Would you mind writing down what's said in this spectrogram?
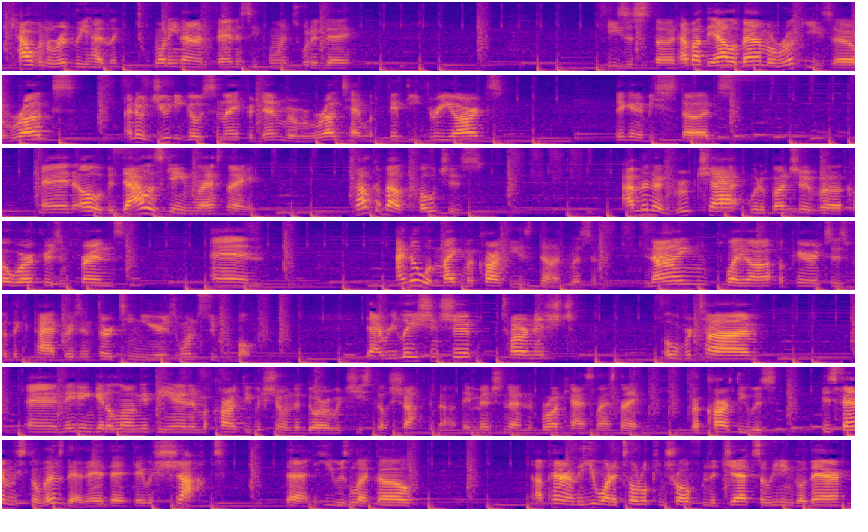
Calvin Ridley had like 29 fantasy points. What a day. He's a stud. How about the Alabama rookies? Uh, Ruggs. I know Jeudy goes tonight for Denver, but Ruggs had, what, 53 yards? They're to be studs. And, oh, the Dallas game last night. Talk about coaches. I'm in a group chat with a bunch of uh, coworkers and friends, and I know what Mike McCarthy has done. Listen, nine playoff appearances for the Packers in 13 years, one Super Bowl. That relationship tarnished over time, and they didn't get along at the end, and McCarthy was shown the door, which he's still shocked about. They mentioned that in the broadcast last night. McCarthy was, his family still lives there. They, they, they were shocked that he was let go. Apparently, he wanted total control from the Jets, so he didn't go there.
